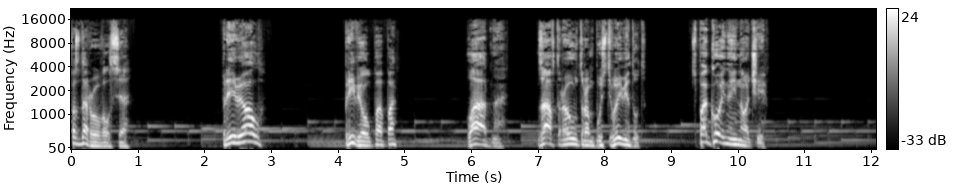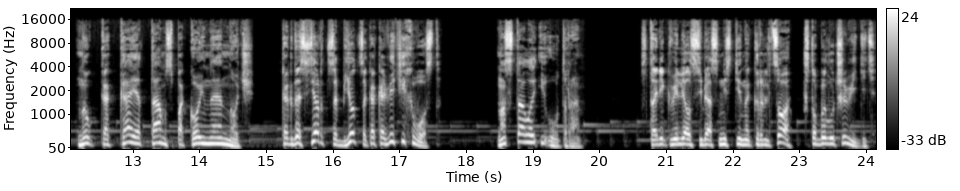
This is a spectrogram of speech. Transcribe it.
поздоровался. «Привел?» «Привел, папа». «Ладно, завтра утром пусть выведут. Спокойной ночи». Ну какая там спокойная ночь, когда сердце бьется, как овечий хвост. Настало и утро. Старик велел себя снести на крыльцо, чтобы лучше видеть.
